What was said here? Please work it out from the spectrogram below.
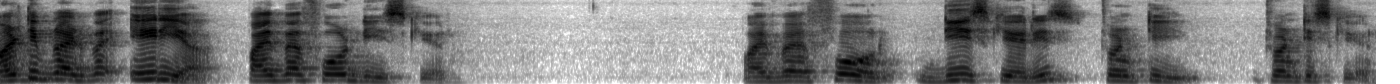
multiplied by area pi by 4 d square. Pi by 4 d square is 20 20 square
